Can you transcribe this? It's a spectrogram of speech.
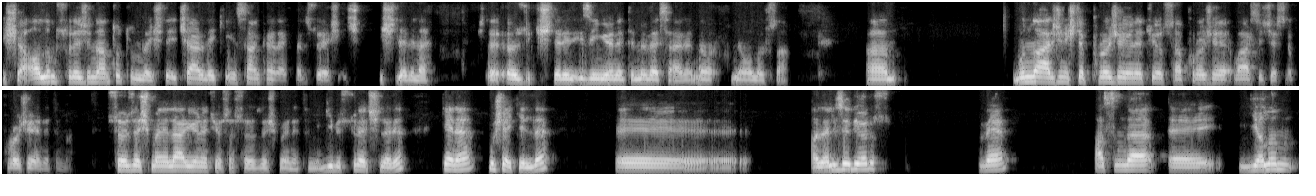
işe alım sürecinden tutun da işte içerideki insan kaynakları süreç iş, işlerine işte özlük işleri, izin yönetimi vesaire ne, ne olursa. Um, bunun haricinde işte proje yönetiyorsa proje varsa içerisinde proje yönetimi. Sözleşmeler yönetiyorsa sözleşme yönetimi gibi süreçleri gene bu şekilde e, analiz ediyoruz ve aslında e, yalın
